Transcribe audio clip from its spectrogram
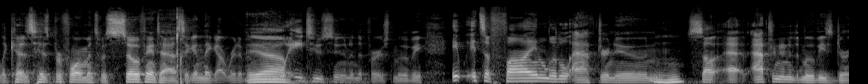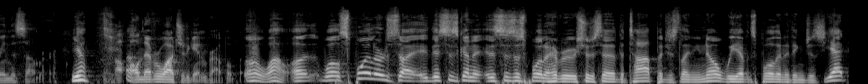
because his performance was so fantastic, and they got rid of him Yeah. way too soon in the first movie. It, it's a fine little afternoon, so, uh, afternoon of the movies during the summer. Yeah. I'll, I'll never watch it again, probably. Oh wow! Uh, well, spoilers. Uh, this is gonna. This is a spoiler heavy. We should have said at the top, but just letting you know, we haven't spoiled anything just yet.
